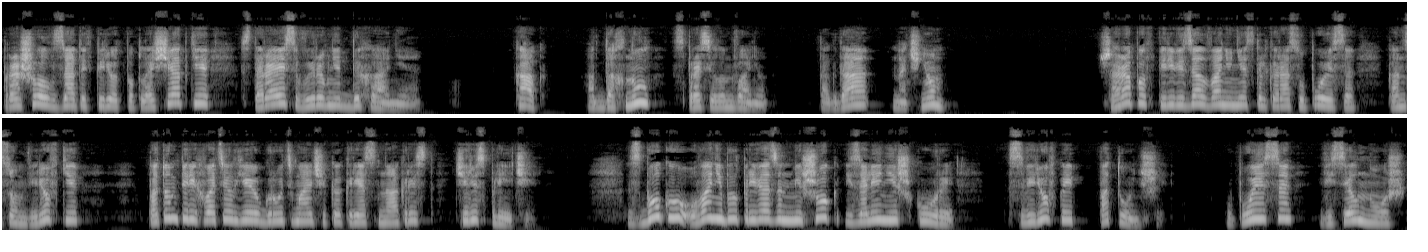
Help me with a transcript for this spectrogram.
прошел взад и вперед по площадке, стараясь выровнять дыхание. — Как, отдохнул? — спросил он Ваню. — Тогда начнем. Шарапов перевязал Ваню несколько раз у пояса концом веревки, потом перехватил ею грудь мальчика крест-накрест через плечи. Сбоку у Вани был привязан мешок из оленей шкуры с веревкой потоньше. У пояса висел нож,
